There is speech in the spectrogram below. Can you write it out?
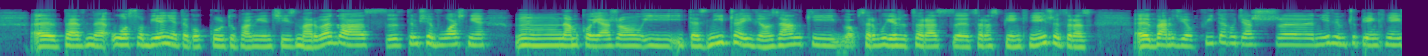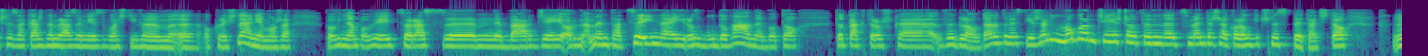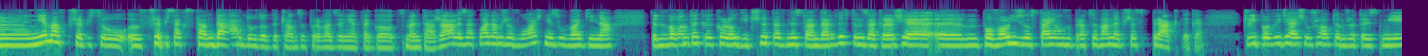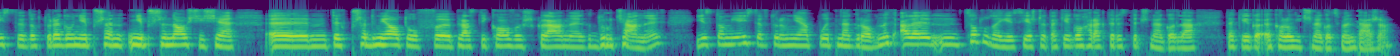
pewne uosobienie tego kultu kultu pamięci zmarłego, a z tym się właśnie mm, nam kojarzą i, i te znicze, i wiązanki. Obserwuję, że coraz, coraz piękniejsze, coraz e, bardziej obfite, chociaż e, nie wiem, czy piękniejsze za każdym razem jest właściwym e, określeniem. Może powinnam powiedzieć coraz bardziej ornamentacyjne i rozbudowane, bo to, to tak troszkę wygląda. Natomiast jeżeli mogłam Cię jeszcze o ten cmentarz ekologiczny spytać, to mm, nie ma w, przepisu, w przepisach standardów dotyczących prowadzenia tego cmentarza cmentarza, ale zakładam, że właśnie z uwagi na ten wątek ekologiczny pewne standardy w tym zakresie powoli zostają wypracowane przez praktykę. Czyli powiedziałaś już o tym, że to jest miejsce, do którego nie, nie przynosi się tych przedmiotów e, plastikowych, szklanych, drucianych. Jest to miejsce, w którym nie ma płyt nagrobnych, ale co tutaj jest jeszcze takiego charakterystycznego dla takiego ekologicznego cmentarza?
